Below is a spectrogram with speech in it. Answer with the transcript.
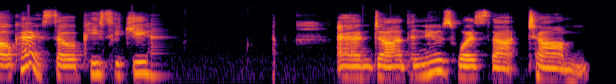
Okay, so PCG, and uh, the news was that um,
